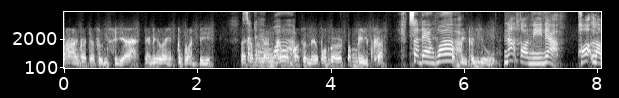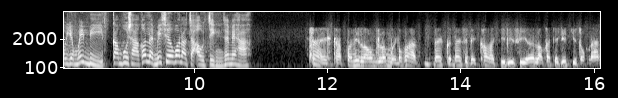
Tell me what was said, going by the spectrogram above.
ทหารก็จะสูญเสีย อย่างนี้เราเห็นทุกวันนี้ นะครับแสดดังงนั้นว่าก็ข้อเสนอผมก็ต้องบีบครับ แสดงว่าต้องบีบให้อยู่ ณตอนนี้เนี่ย เพราะเรายังไม่บีบกัมพูชาก็เลยไม่เชื่อว่าเราจะเอาจริงใช่ไหมคะใช่ครับ ตอนนี้เราเราเหมือนกับว่าได้ได้เสด็จเข้า GBC แล้วเราก็จะยึดอยู่ตรงนั้น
